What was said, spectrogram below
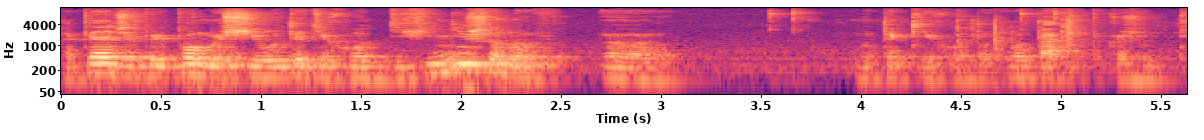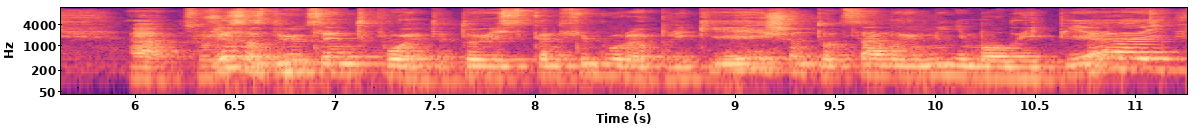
опять же, при помощи вот этих вот definition'ов, э, вот таких вот, вот так вот покажу, а, уже создаются endpoints, то есть configure application, тот самый minimal API,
